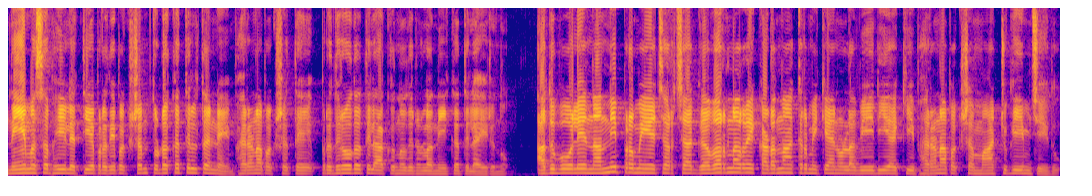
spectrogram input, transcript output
നിയമസഭയിലെത്തിയ പ്രതിപക്ഷം തുടക്കത്തിൽ തന്നെ ഭരണപക്ഷത്തെ പ്രതിരോധത്തിലാക്കുന്നതിനുള്ള നീക്കത്തിലായിരുന്നു. അതുപോലെ നന്ദി പ്രമേയ ചർച്ച ഗവർണറെ കടന്നാക്രമിക്കാനുള്ള വേദിയാക്കി ഭരണപക്ഷം മാറ്റുകയും ചെയ്തു.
